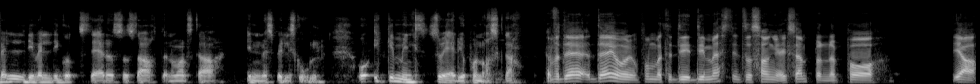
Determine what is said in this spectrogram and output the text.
veldig veldig godt sted å starte når man skal inn med spill i skolen. Og ikke minst så er det jo på norsk, da. Ja, for det, det er jo på en måte de, de, mest interessante eksemplene på ja,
